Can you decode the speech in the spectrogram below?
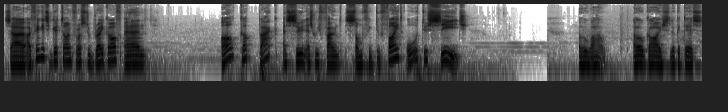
So I think it's a good time for us to break off and I'll cut back as soon as we found something to fight or to siege. Oh wow. Oh guys, look at this.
